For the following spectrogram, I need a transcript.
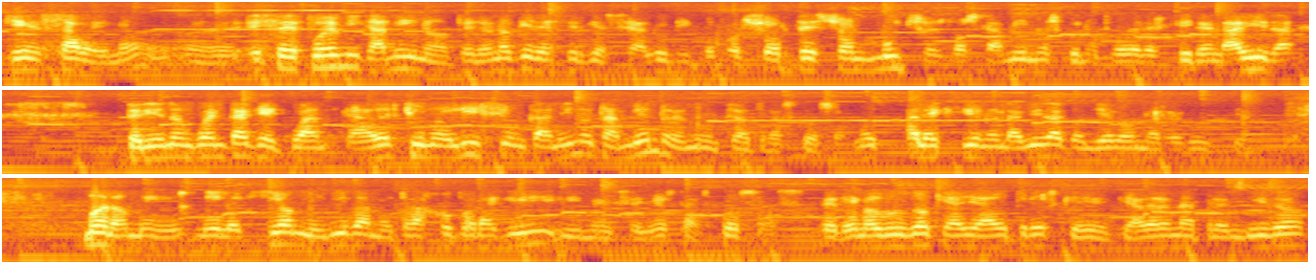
quién sabe, ¿no? Eh, ese fue mi camino, pero no quiere decir que sea el único. Por suerte son muchos los caminos que uno puede elegir en la vida, teniendo en cuenta que cada vez que uno elige un camino también renuncia a otras cosas. ¿no? Cada elección en la vida conlleva una renuncia. Bueno, mi, mi lección, mi vida me trajo por aquí y me enseñó estas cosas, pero no dudo que haya otros que habrán aprendido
